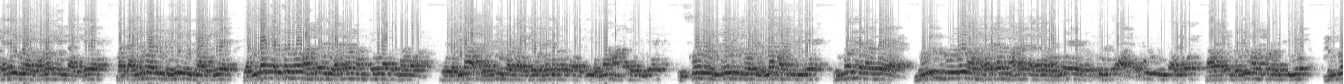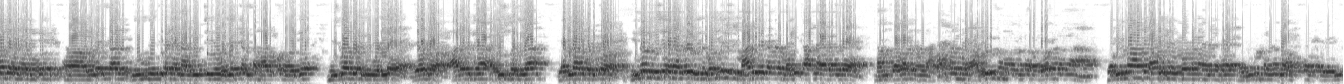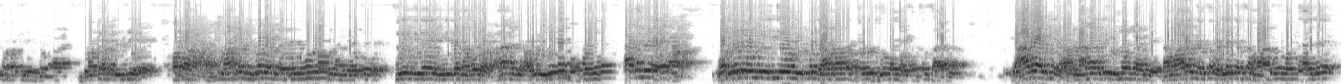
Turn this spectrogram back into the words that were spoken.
ಕೆರೆಗಳು ಡೆವಲಪ್ಮೆಂಟ್ ಆಗಿದೆ ಮತ್ತೆ ಅಂಗನವಾಡಿ ಬೆಳೆಗಳಾಗಿದೆ ಎಲ್ಲ ಕೆಲಸಗಳು ಮಾಡ್ತಾ ಇದ್ದೀವಿ ಯಾಕಂದ್ರೆ ನಮ್ಮ ಕೆಲವು ನಾವು ಎಲ್ಲ ಬ್ಯಾಂಕಿಂಗ್ ಕೊಟ್ಟಾಗಿ ಒಳ್ಳೆದಾಗಿ ಎಲ್ಲ ಮಾಡ್ತಾ ಇದ್ದೀವಿ ಇಸ್ಕೊಂಡು ರಿಟೇಲ್ ಇಟ್ಕೊಂಡು ಎಲ್ಲ ಮಾಡಿದ್ದೀವಿ ಇನ್ನೊಂದು ಏನಂದ್ರೆ ನೂರಕ್ಕೆ ನೂರು ನಾವು ಕರೆಕ್ಟಾಗಿ ಮಾಡೋಕ್ಕಾಗಲ್ಲ ಒಳ್ಳೆ ನಾವು ರೆಡಿ ಮಾಡ್ಕೊಂಡು ಹೋಗ್ತೀವಿ ನಿಜವಾಗ್ಲೂ ಒಳ್ಳೆ ಸರ್ ನಿಮ್ ನಾವು ಇರ್ತೀವಿ ಒಳ್ಳೆ ಕೆಲಸ ಮಾಡ್ಕೊಂಡವ್ರಿಗೆ ನಿಜವಾಗ್ಲೂ ನಿಮ್ಗೆ ದೇವರು ಆರೋಗ್ಯ ಐಶ್ವರ್ಯ ಎಲ್ಲ ಕೊಟ್ಟು ಇನ್ನೊಂದು ವಿಷಯ ಏನಂದ್ರೆ ಇದು ಒಂದು ರೀತಿ ಮಾಡ್ಬೇಕಂದ್ರೆ ಮನೆ ಕಾರಣ ಯಾಕಂದ್ರೆ ನಮ್ಮ ಪ್ರವಾಸಗಳನ್ನ ಯಾಕಂದ್ರೆ ಎಲ್ಲಾ ಕಾರ್ಯಗಳು ಹೋರಾಟ ಸಮಸ್ಯೆ ಡಾಕ್ಟರ್ ತಿಳಿಸಿ ಪಾಪ ಮಾತ್ರ ಸುಲೀಮ್ ಇದೆ ಇದೆ ಹಣ ಒಳ್ಳೆ ಒಂದು ಆಗಲ್ಲ ಯಾರೇ ಆಗಲಿ ನಾವು ಕೆಲಸ ಒಳ್ಳೆ ಕೆಲಸ ಮಾಡಬೇಕು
